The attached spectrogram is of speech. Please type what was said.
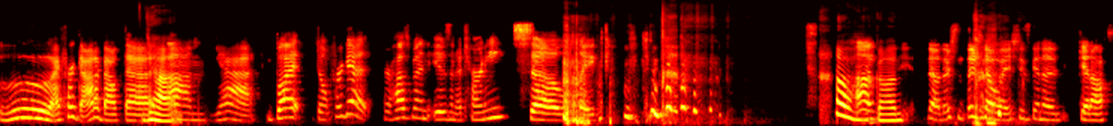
Ooh, I forgot about that. Yeah. Um, yeah. But don't forget, her husband is an attorney. So like Oh, Um, God. no, there's there's no way she's gonna get off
